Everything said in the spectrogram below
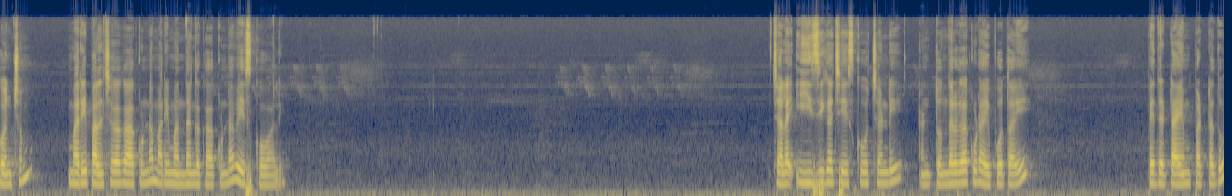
కొంచెం మరీ పలచగా కాకుండా మరీ మందంగా కాకుండా వేసుకోవాలి. చాలా ఈజీగా చేసుకోవచ్చండి. అండ్ తొందరగా కూడా అయిపోతాయి. పెద్ద టైం పట్టదు.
